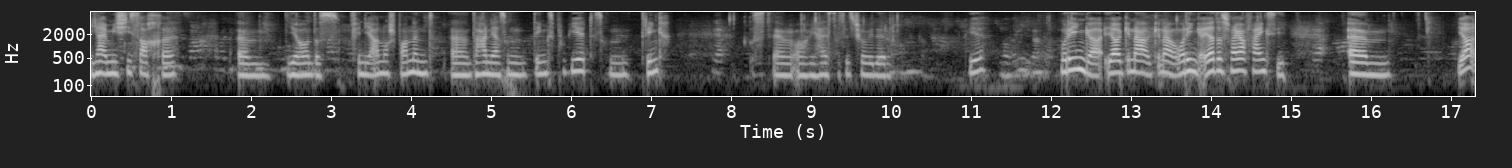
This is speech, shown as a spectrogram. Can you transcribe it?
einheimische Sachen. Ähm, ja, das finde ich auch noch spannend. Äh, da habe ich auch so ein Ding probiert, so ein Trink. Aus dem, oh, wie heißt das jetzt schon wieder? Wie? Moringa. Moringa, ja genau, genau, Moringa. Ja, das war mega fein. Ähm, ja,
